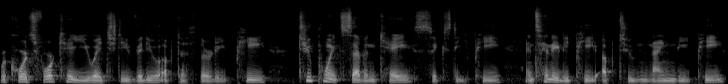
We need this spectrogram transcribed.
records 4K UHD video up to 30p, 2.7K 60p, and 1080p up to 90p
